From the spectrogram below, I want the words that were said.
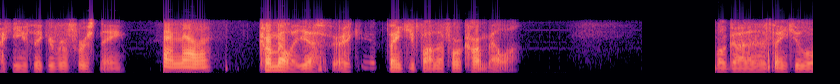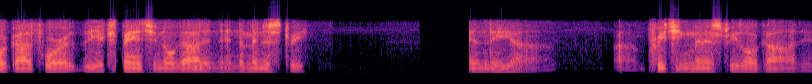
I can't even think of her first name. Carmela. Carmela, yes. Thank you, Father, for Carmela. Lord God, and I thank you, Lord God, for the expansion, Lord God, in, in the ministry, in the uh, uh, preaching ministry, Lord God, and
